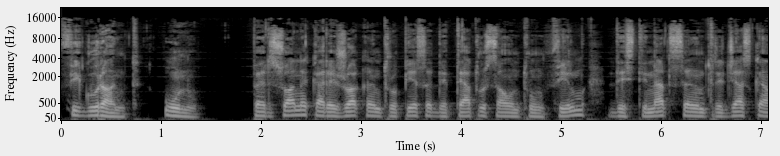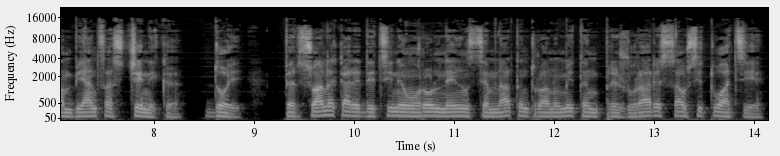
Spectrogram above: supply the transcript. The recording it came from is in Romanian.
Figurant 1. Persoană care joacă într-o piesă de teatru sau într-un film destinat să întregească ambianța scenică. 2. Persoană care deține un rol neînsemnat într-o anumită împrejurare sau situație.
